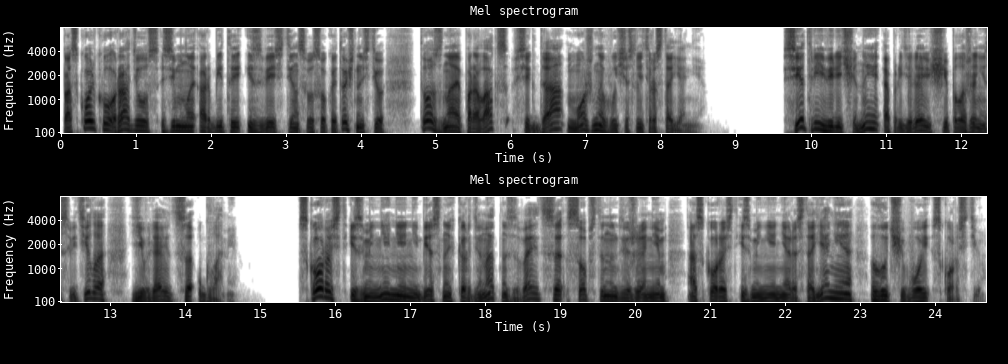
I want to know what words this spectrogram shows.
Поскольку радиус земной орбиты известен с высокой точностью, то, зная параллакс, всегда можно вычислить расстояние. Все три величины, определяющие положение светила, являются углами. Скорость изменения небесных координат называется собственным движением, а скорость изменения расстояния — лучевой скоростью.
